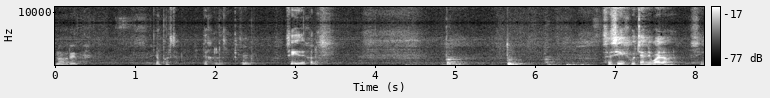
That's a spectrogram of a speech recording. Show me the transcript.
No, Breta. No importa, déjalo. Sí, déjalo. ¿Se sigue escuchando igual o no? Sí.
